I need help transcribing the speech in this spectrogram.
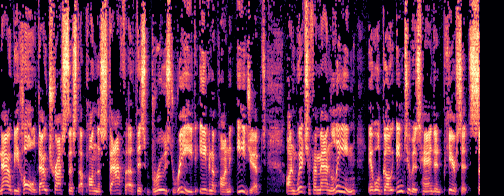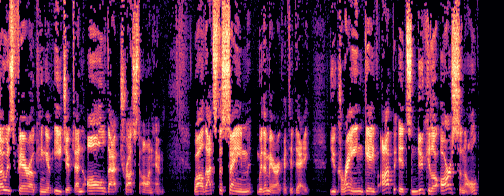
Now behold, thou trustest upon the staff of this bruised reed, even upon Egypt, on which if a man lean, it will go into his hand and pierce it. So is Pharaoh king of Egypt, and all that trust on him. Well, that's the same with America today. Ukraine gave up its nuclear arsenal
